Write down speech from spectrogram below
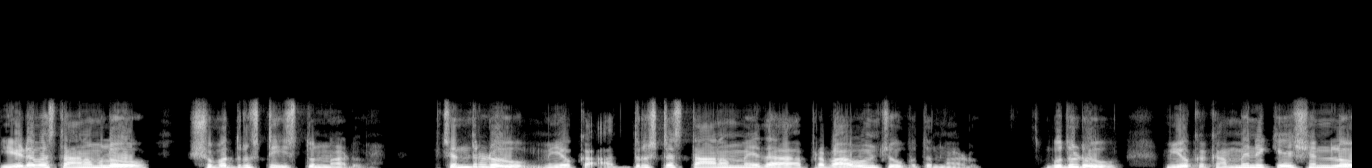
ఏడవ స్థానంలో శుభదృష్టి ఇస్తున్నాడు. చంద్రుడు మీ యొక్క అదృష్ట స్థానం మీద ప్రభావం చూపుతున్నాడు. బుధుడు మీ యొక్క కమ్యూనికేషన్‌లో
